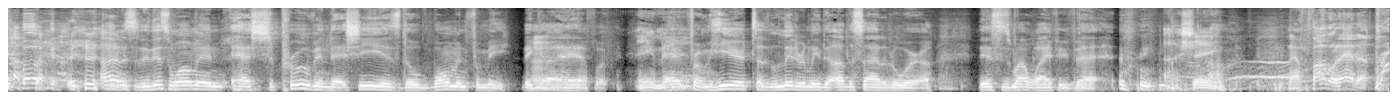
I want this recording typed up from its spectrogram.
this boy. Honestly, this woman has proven that she is the woman for me that God had for me. Amen. And from here to literally the other side of the world, this is my wife, Yvette. Ashe. Now follow that up.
